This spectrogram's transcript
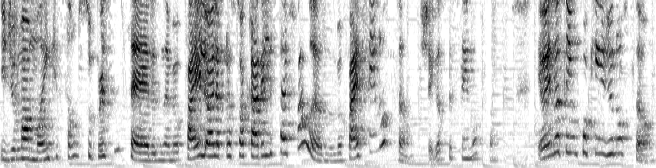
e de uma mãe que são super sinceros, né? Meu pai, ele olha para sua cara e ele sai falando. Meu pai é sem noção, chega a ser sem noção. Eu ainda tenho um pouquinho de noção.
